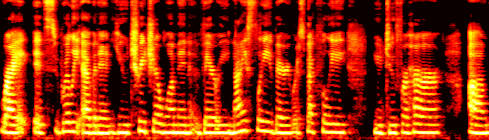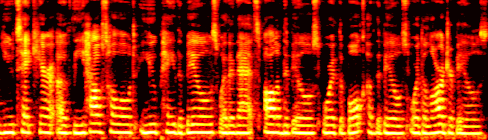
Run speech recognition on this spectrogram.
right? It's really evident. You treat your woman very nicely very respectfully. You do for her. Um, you take care of the household. You pay the bills whether that's all of the bills or the bulk of the bills or the larger bills.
